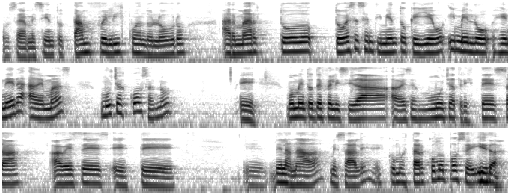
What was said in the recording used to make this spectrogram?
o sea, me siento tan feliz cuando logro armar todo, todo ese sentimiento que llevo y me lo genera además muchas cosas, ¿no? Eh, momentos de felicidad, a veces mucha tristeza, a veces este, eh, de la nada me sale, es como estar como poseída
